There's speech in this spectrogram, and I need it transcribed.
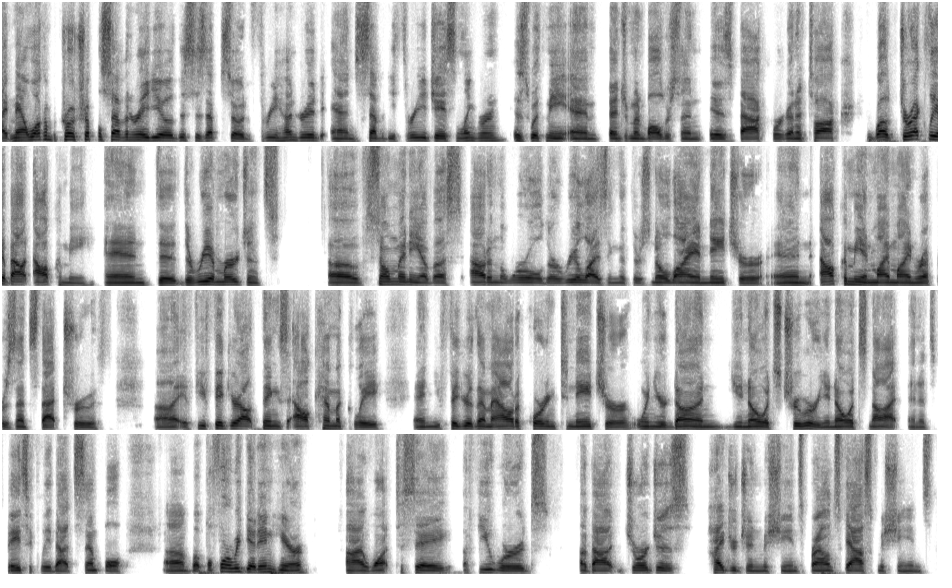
right, man. Welcome to Crow Triple Seven Radio. This is episode 373. Jason Lingren is with me, and Benjamin Balderson is back. We're going to talk, well, directly about alchemy and the the reemergence of so many of us out in the world are realizing that there's no lie in nature, and alchemy, in my mind, represents that truth. Uh, if you figure out things alchemically and you figure them out according to nature, when you're done, you know it's true or you know it's not. And it's basically that simple. Uh, but before we get in here, I want to say a few words about George's hydrogen machines, Brown's gas machines.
